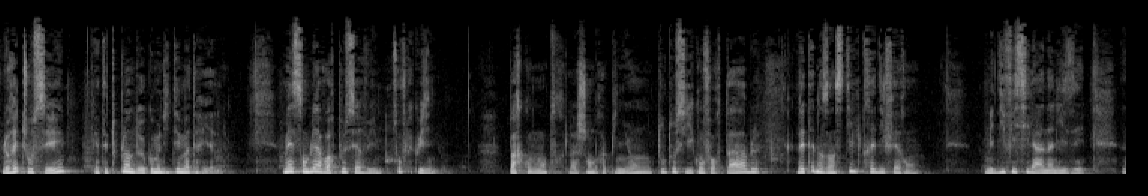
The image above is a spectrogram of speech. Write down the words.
Le rez-de-chaussée était tout plein de commodités matérielles, mais semblait avoir peu servi, sauf la cuisine. Par contre, la chambre à pignon, tout aussi confortable, l'était dans un style très différent, mais difficile à analyser. Euh,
